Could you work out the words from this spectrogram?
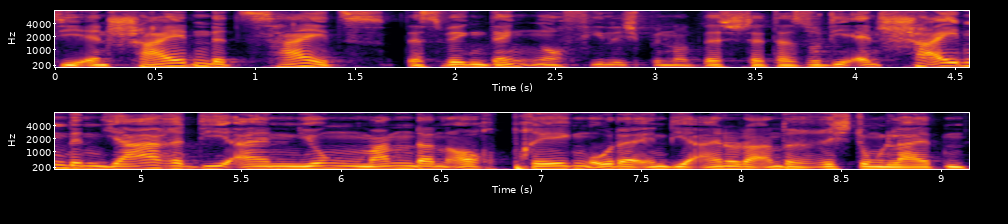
die entscheidende Zeit, deswegen denken auch viele, ich bin Nordweststädter, so die entscheidenden Jahre, die einen jungen Mann dann auch prägen oder in die eine oder andere Richtung leiten,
